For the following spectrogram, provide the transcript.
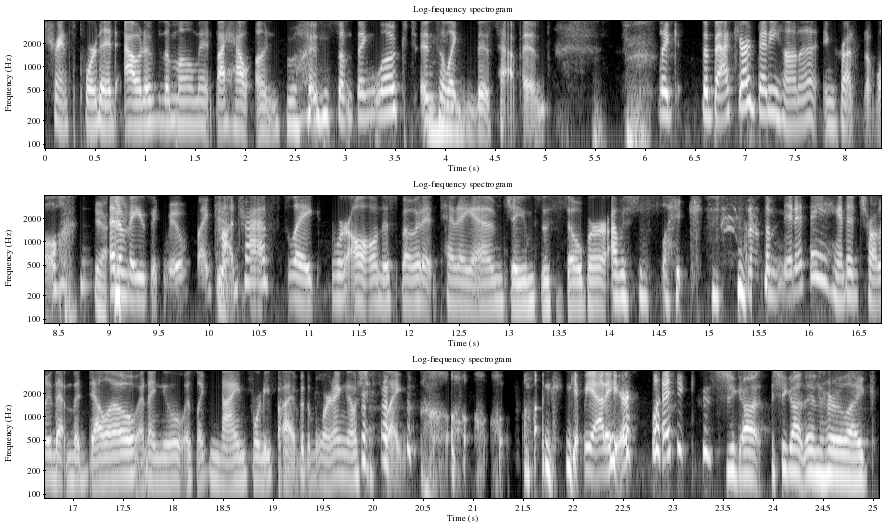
transported out of the moment by how unfun something looked until like mm-hmm. this happened. Like the backyard Benihana, incredible. Yeah. An amazing move. By Yeah. contrast, like we're all on this boat at 10 a.m. James is sober. I was just like, know, the minute they handed Charli that Modelo, and I knew it was like 9:45 in the morning, I was just like, oh, fuck, get me out of here. Like, she got, she got in her like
